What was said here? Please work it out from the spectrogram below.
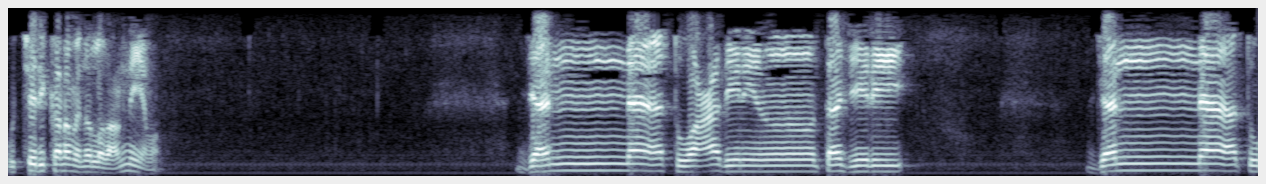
ഉച്ചരിക്കണം എന്നുള്ളതാണ് നിയമം. ജന്നത്തു തജിരി ജന്നാത്തു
